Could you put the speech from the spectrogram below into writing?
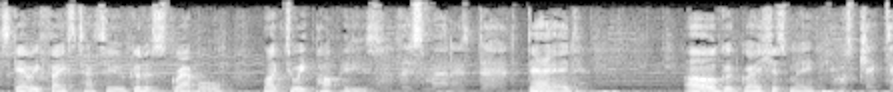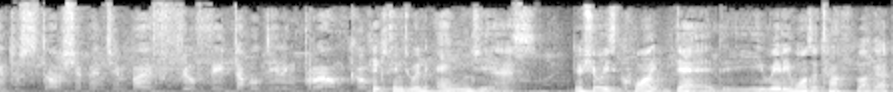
scary face tattoo, good at Scrabble, like to eat puppies. This man is dead. Dead? Oh, good gracious me. He was kicked into Starship engine by a filthy double-dealing brown coat. Kicked into an engine? Yes. You're sure he's quite dead? He really was a tough bugger.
